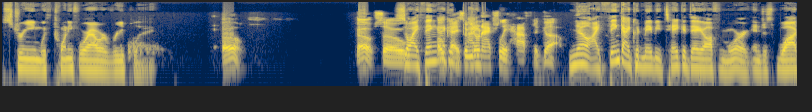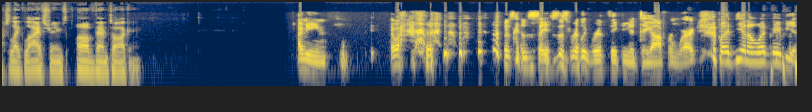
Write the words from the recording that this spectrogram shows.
stream with 24 hour replay. Oh. Oh, so So I think I okay, could. so we I- don't actually have to go. No, I think I could maybe take a day off from work and just watch like live streams of them talking. I mean, I was going to say, is this really worth taking a day off from work? But you know what? Maybe it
